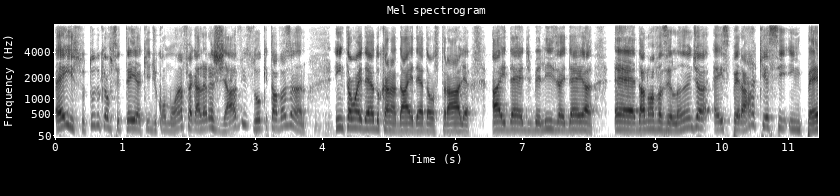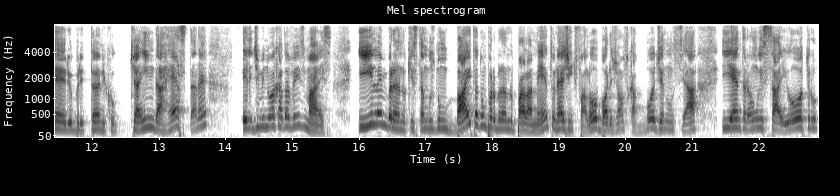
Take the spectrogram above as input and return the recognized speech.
é isso. Tudo que eu citei aqui de Commonwealth, a galera já avisou que tá vazando. Então, a ideia do Canadá, a ideia da Austrália, a ideia de Belize, a ideia é, da Nova Zelândia é esperar que esse império britânico que ainda resta, né? Ele diminua cada vez mais. E lembrando que estamos num baita de um problema no parlamento, né? A gente falou, o Boris Johnson acabou de anunciar, e entra um e sai outro.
